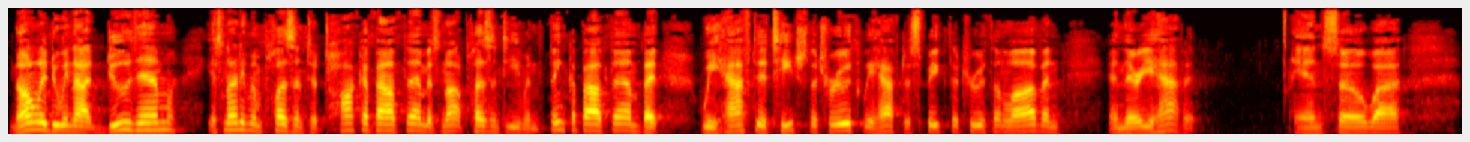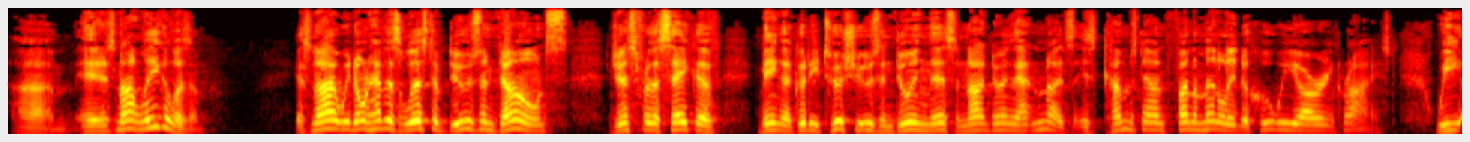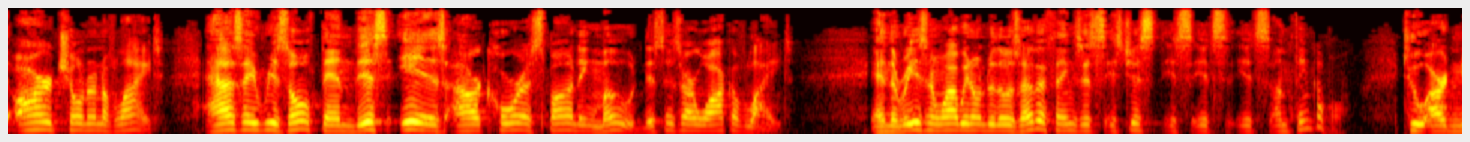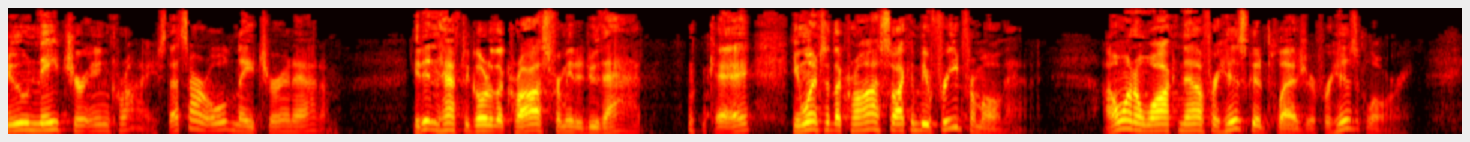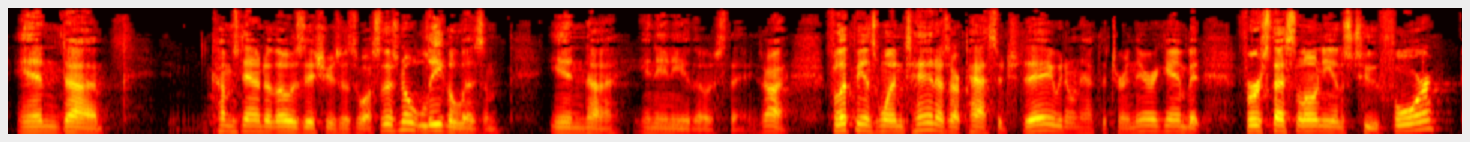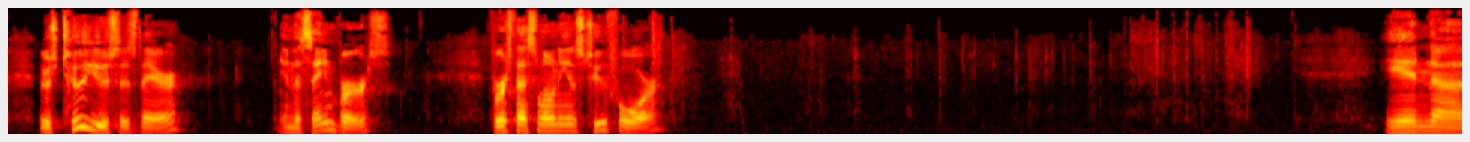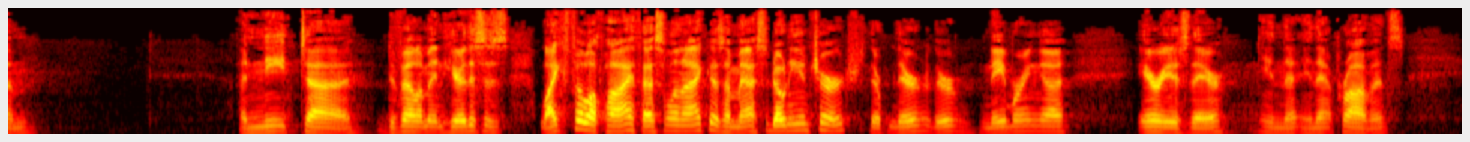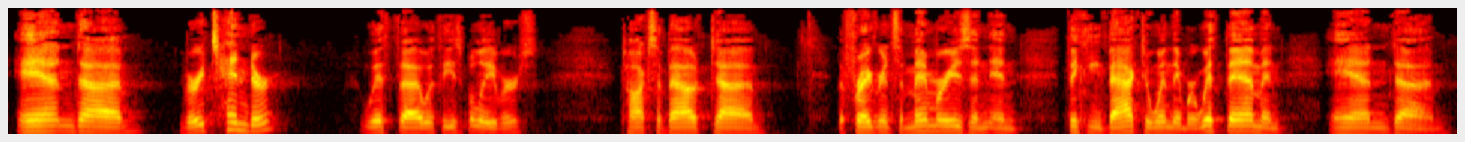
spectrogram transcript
not only do we not do them, it's not even pleasant to talk about them. It's not pleasant to even think about them, but we have to teach the truth. We have to speak the truth in love, and, and there you have it. And so, uh, um, and it's not legalism. It's not, we don't have this list of do's and don'ts just for the sake of being a goody two shoes and doing this and not doing that. No, it comes down fundamentally to who we are in Christ. We are children of light. As a result, then, this is our corresponding mode. This is our walk of light. And the reason why we don't do those other things is it's just it's it's it's unthinkable to our new nature in Christ. That's our old nature in Adam. He didn't have to go to the cross for me to do that. Okay? He went to the cross so I can be freed from all that. I want to walk now for His good pleasure, for His glory. And uh, comes down to those issues as well. So there's no legalism in, uh, in any of those things. All right. Philippians 1.10 is our passage today. We don't have to turn there again, but 1 Thessalonians 2.4. There's two uses there in the same verse. 1 Thessalonians 2.4. In um, a neat uh, development here. This is like Philippi. Thessalonica is a Macedonian church. They're, they're, they're neighboring uh, areas there in, the, in that province. And uh, very tender with, uh, with these believers. Talks about uh, the fragrance of memories and, and thinking back to when they were with them. And, and um,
